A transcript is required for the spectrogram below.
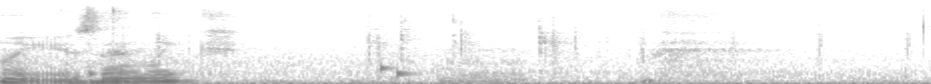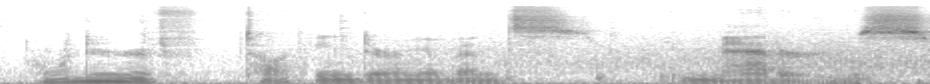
Wait, is that like... I wonder if talking during events matters.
